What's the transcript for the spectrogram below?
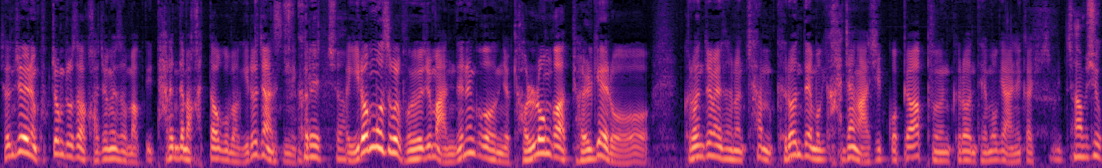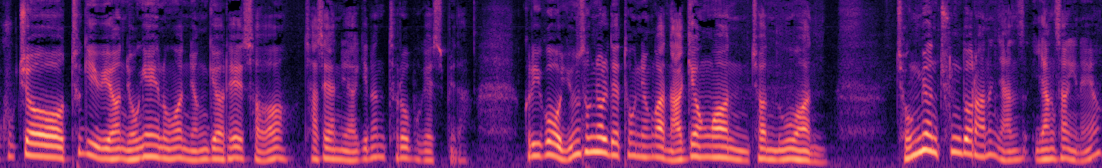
전주의 의원은 국정조사 과정에서 막 다른 데 막 갔다 오고 막 이러지 않습니까? 그랬죠. 이런 모습을 보여주면 안 되는 거거든요. 결론과 별개로 그런 점에서는 참 그런 대목이 가장 아쉽고 뼈아픈 그런 대목이 아닐까 싶습니다. 잠시 국조특위위원 용해인 의원 연결해서 자세한 이야기는 들어보겠습니다. 그리고 윤석열 대통령과 나경원 전 의원 정면 충돌하는 양, 양상이네요.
